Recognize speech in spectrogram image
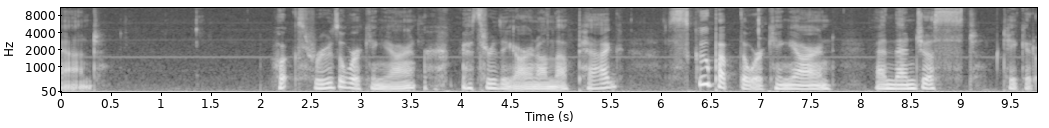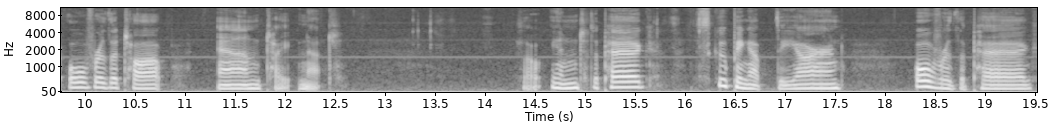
and hook through the working yarn through the yarn on the peg scoop up the working yarn and then just take it over the top and tighten it so into the peg, scooping up the yarn, over the peg,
